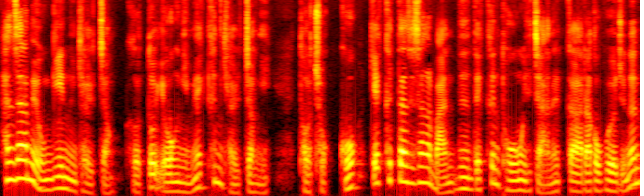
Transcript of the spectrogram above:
한 사람의 용기 있는 결정, 그것도 여웅님의 큰 결정이 더 좋고 깨끗한 세상을 만드는 데 큰 도움이 되지 않을까라고 보여주는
